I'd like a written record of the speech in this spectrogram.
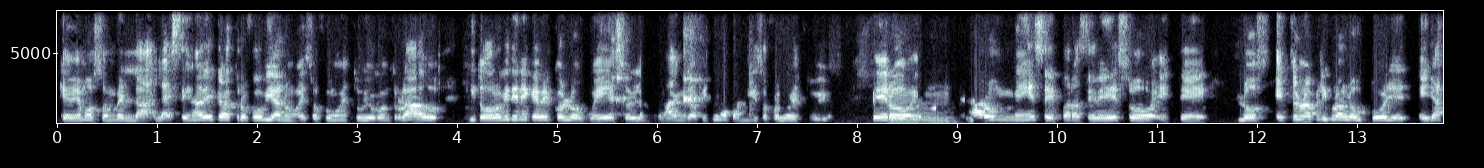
que vemos son verdad. La escena de claustrofobia no, eso fue un estudio controlado y todo lo que tiene que ver con los huesos y la sangre, la piscina, también eso fue los estudios. Pero Mm. pasaron meses para hacer eso. Este, los, esto era una película low budget. Ellas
